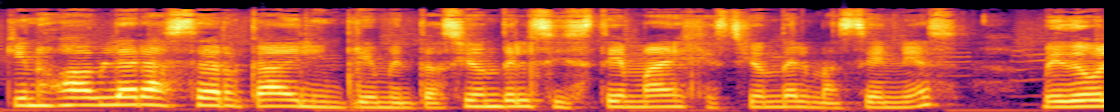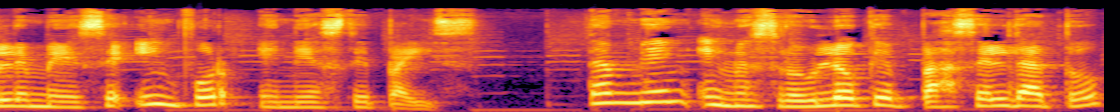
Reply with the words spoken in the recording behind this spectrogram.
quien nos va a hablar acerca de la implementación del sistema de gestión de almacenes WMS Infor en este país. También en nuestro bloque Pase el Dato,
